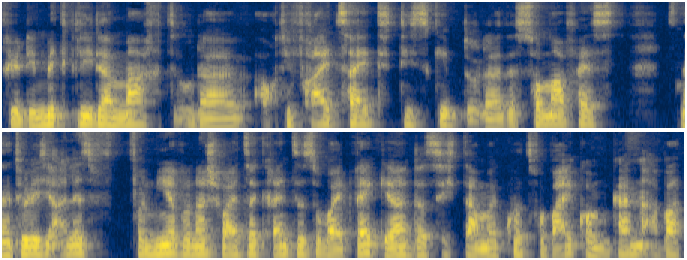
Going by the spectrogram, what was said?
für die Mitglieder macht oder auch die Freizeit, die es gibt oder das Sommerfest. Ist natürlich alles von mir, von der Schweizer Grenze so weit weg, ja, dass ich da mal kurz vorbeikommen kann. Aber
